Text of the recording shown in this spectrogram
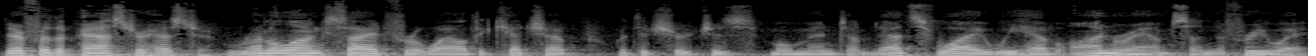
Therefore, the pastor has to run alongside for a while to catch up with the church's momentum. That's why we have on ramps on the freeway,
